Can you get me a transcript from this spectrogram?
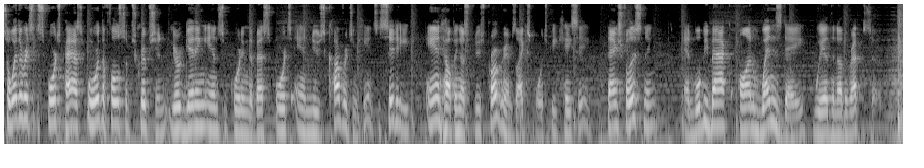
So whether it's the Sports Pass or the full subscription, you're getting and supporting the best sports and news coverage in Kansas City and helping us produce programs like SportsBeat KC. Thanks for listening, and we'll be back on Wednesday with another episode.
